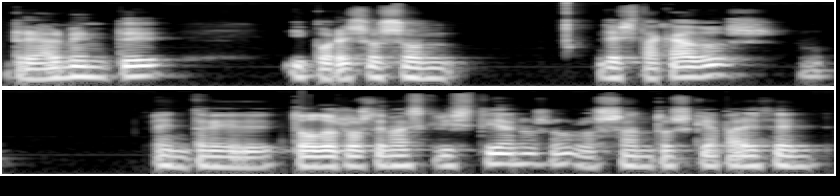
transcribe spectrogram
realmente, y por eso son destacados entre todos los demás cristianos, los santos que aparecen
